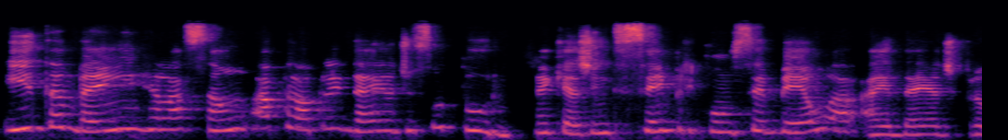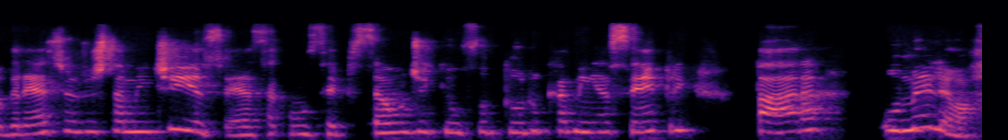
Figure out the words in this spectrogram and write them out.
e também em relação à própria ideia de futuro, né, que a gente sempre concebeu a, a, ideia de progresso é justamente isso, é essa concepção de que o futuro caminha sempre para o melhor,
